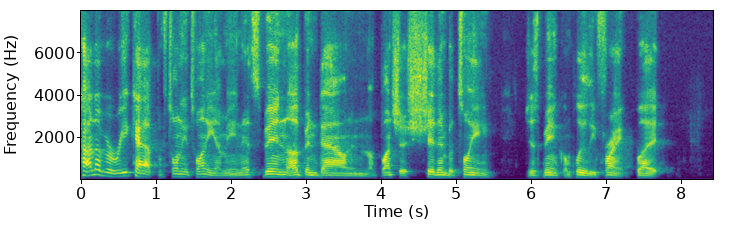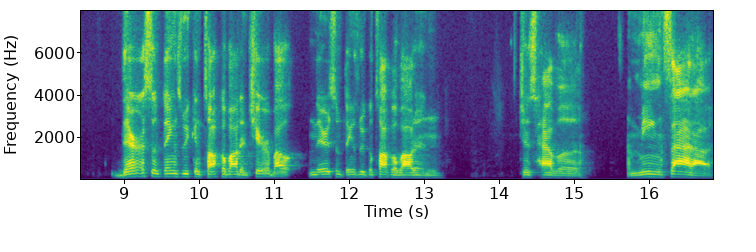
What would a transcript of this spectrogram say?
kind of a recap of 2020. I mean, it's been up and down and a bunch of shit in between, just being completely frank. But there are some things we can talk about and cheer about, and there are some things we can talk about and just have a a mean side eye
